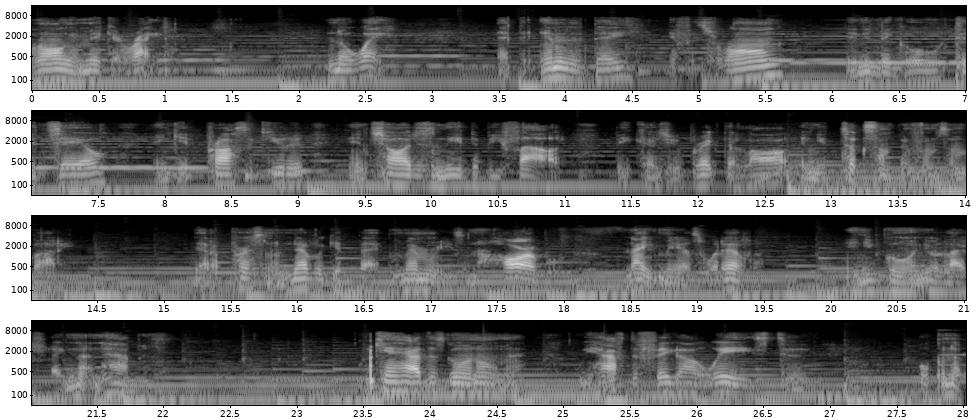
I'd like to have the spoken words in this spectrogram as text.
wrong and make it right. No way. At the end of the day, if it's wrong, they need to go to jail and get prosecuted, and charges need to be filed because you break the law and you took something from somebody that a person will never get back memories and horrible nightmares, whatever. And you go on your life like nothing happened. We can't have this going on, man. We have to figure out ways to open up,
